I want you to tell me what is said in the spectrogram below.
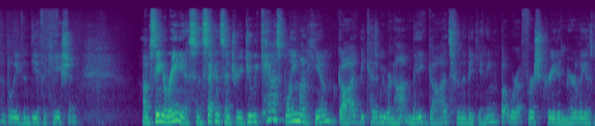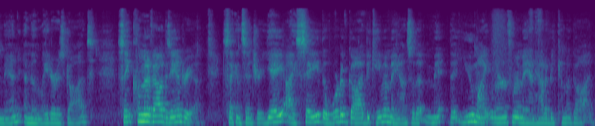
that believed in deification, um, St. Irenaeus in the second century, do we cast blame on him, God, because we were not made gods from the beginning, but were at first created merely as men and then later as gods? St. Clement of Alexandria, second century, yea, I say the word of God became a man so that, that you might learn from a man how to become a god.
